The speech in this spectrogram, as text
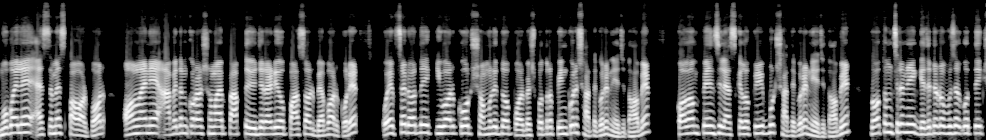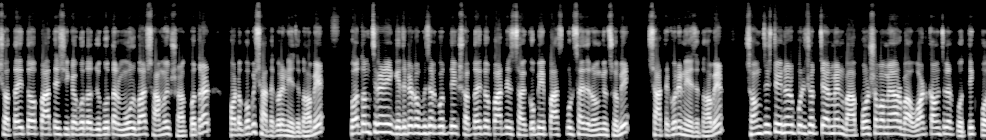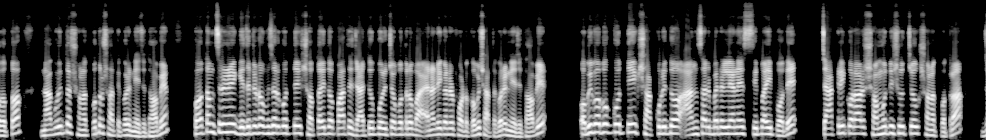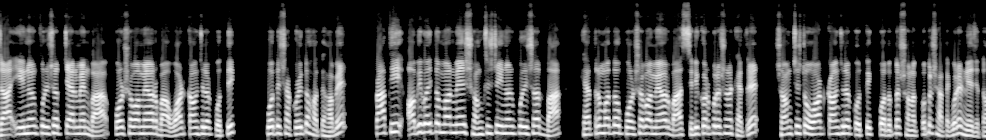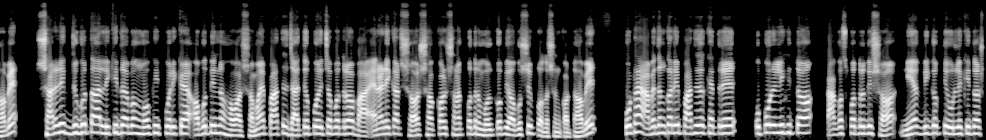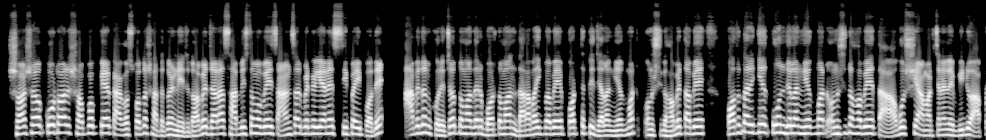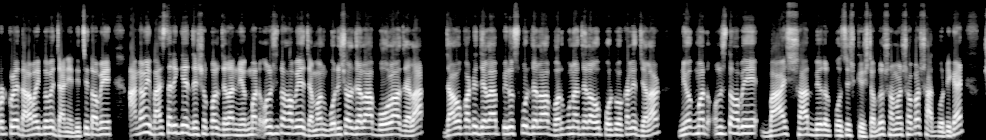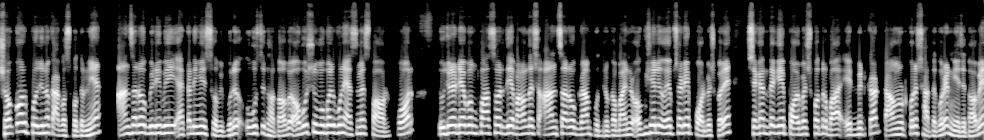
মোবাইলে এস এম এস পাওয়ার পর অনলাইনে আবেদন করার সময় প্রাপ্ত ইউজার আইডি ও পাসওয়ার্ড ব্যবহার করে ওয়েবসাইট হতে কিউআর কোড সম্বলিত প্রবেশপত্র প্রিন্ট করে সাথে করে নিয়ে যেতে হবে। কলম পেন্সিল স্কেল ও ক্লিপবোর্ড সাথে করে নিয়ে যেতে হবে। প্রথম শ্রেণি গেজেটেড অফিসার কর্তৃক সত্যায়িত প্রার্থী শিক্ষাগত যোগ্যতার মূল বা সাময়িক সনদপত্রের ফটোকপি সাথে করে নিয়ে যেতে হবে। প্রথম শ্রেণির গেজেটেড অফিসার কর্তৃক সত্যায়িত প্রার্থীর ছয় কপি পাসপোর্ট সাইজের রঙিন ছবি সাথে করে নিয়ে যেতে হবে। সংশ্লিষ্ট ইউনিয়ন পরিষদ চেয়ারম্যান বা পৌরসভা মেয়র বা ওয়ার্ড কাউন্সিলর কর্তৃক প্রদত্ত নাগরিকত্ব সনদপত্র সাথে করে নিয়ে যেতে হবে। প্রথম শ্রেণির গেজেটেড অফিসার কর্তৃক সত্যায়িত প্রার্থী জাতীয় পরিচয়পত্র বা এনআরডি কার্ডের ফটোকপি সাথে করে নিয়ে যেতে হবে। অভিভাবক কর্তৃক স্বাক্ষরিত আনসার ব্যাটালিয়নের সিপাহী পদে চাকরি করার সম্মতিসূচক সনদপত্র যা ইউনিয়ন পরিষদ চেয়ারম্যান বা পৌরসভা মেয়র বা ওয়ার্ড কাউন্সিলর কর্তৃক প্রতি স্বাক্ষরিত হতে হবে। প্রার্থী অবিবাহিত মর্মে সংশ্লিষ্ট ইউনিয়ন পরিষদ বা ক্ষেত্রমত পৌরসভা মেয়র বা সিটি কর্পোরেশনের ক্ষেত্রে সংশ্লিষ্ট ওয়ার্ড কাউন্সিলর কর্তৃক প্রদত্ত সনদপত্র সাথে করে নিয়ে যেতে হবে। শারীরিক যোগ্যতা, লিখিত এবং মৌখিক পরীক্ষায় অবতীর্ণ হওয়ার সময় প্রার্থীর জাতীয় পরিচয়পত্র বা এনআরডি কার্ড সহ সকল সনদপত্রের মূল কপি অবশ্যই প্রদর্শন করতে হবে। কোঠায় আবেদনকারী প্রার্থীদের ক্ষেত্রে উপরিলিখিত কাগজপত্রটি সহ নিয়োগ বিজ্ঞপ্তি উল্লেখিত স্ব স্ব কোঠার সপক্ষের কাগজপত্র সাথে করে নিয়ে যেতে হবে। যারা ছাব্বিশতম বেস আনসার ব্যাটালিয়নের সিপাহী পদে আবেদন করেছ, তোমাদের বর্তমান ধারাবাহিকভাবে প্রত্যেকটি জেলার নিয়োগ মাঠ অনুষ্ঠিত হবে। তবে কত তারিখে কোন জেলার নিয়োগ মাঠ অনুষ্ঠিত হবে তা অবশ্যই আমার চ্যানেলে ভিডিও আপলোড করে ধারাবাহিকভাবে জানিয়ে দিচ্ছি। তবে আগামী বাইশ তারিখে যে সকল জেলার নিয়োগ মাঠ অনুষ্ঠিত হবে, যেমন বরিশাল জেলা বোরা জেলা জালকাঠি জেলা, পিরোজপুর জেলা, বরগুনা জেলা ও পটুয়াখালী জেলার নিয়োগ মাঠ অনুষ্ঠিত হবে বাইশ সাত দুই হাজার পঁচিশ খ্রিস্টাব্দ সময় সকাল সাত ঘটিকায়। সকল প্রয়োজনীয় কাগজপত্র নিয়ে আনসার ও বিডিবি একাডেমি ছবিপুরে উপস্থিত হতে হবে। অবশ্যই মোবাইল ফোনে এস এম এস পাওয়ার পর ইউজার আইডি এবং পাসওয়ার্ড দিয়ে বাংলাদেশ আনসার ও গ্রাম প্রতিরক্ষা বাহিনীর অফিসিয়ালি ওয়েবসাইটে প্রবেশ করে সেখান থেকে প্রবেশপত্র বা এডমিট কার্ড ডাউনলোড করে সাথে করে নিয়ে যেতে হবে।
